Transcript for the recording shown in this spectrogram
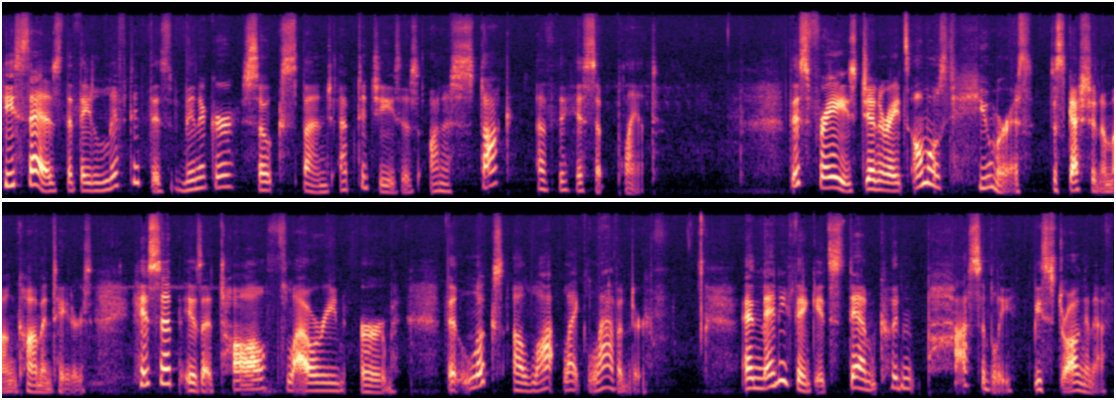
He says that they lifted this vinegar soaked sponge up to Jesus on a stalk of the hyssop plant. This phrase generates almost humorous discussion among commentators. Hyssop is a tall, flowering herb that looks a lot like lavender. And many think its stem couldn't possibly be strong enough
